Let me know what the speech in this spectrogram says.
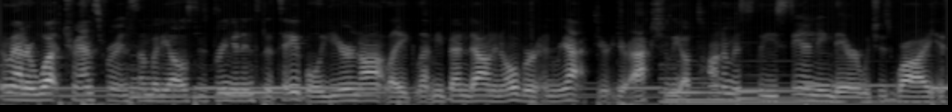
no matter what transference somebody else is bringing into the table, you're not like, let me bend down and over and react. You're, you're actually autonomously standing there, which is why if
